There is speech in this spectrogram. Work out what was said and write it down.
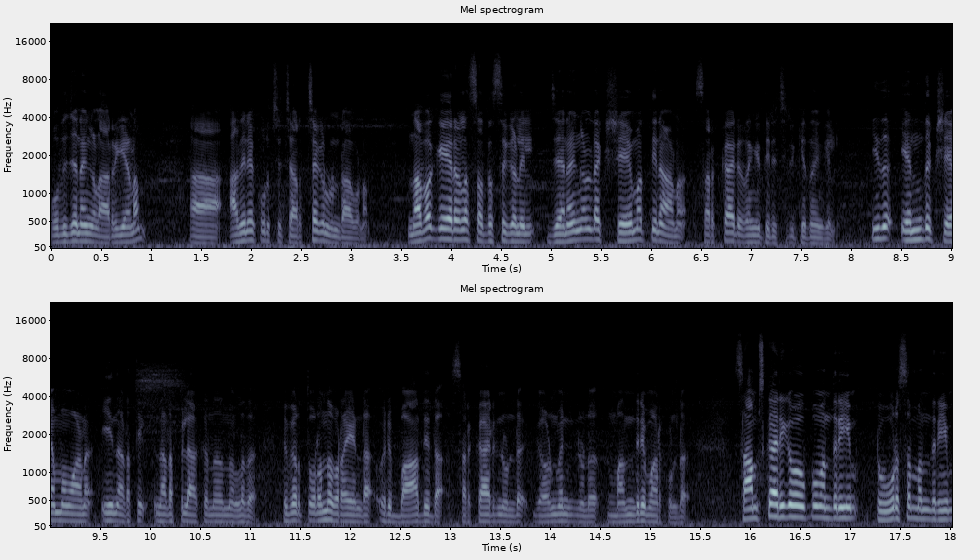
പൊതുജനങ്ങൾ അറിയണം. അതിനെക്കുറിച്ച് ചർച്ചകൾ ഉണ്ടാവണം. നവകേരള സദസ്സുകളിൽ ജനങ്ങളുടെ ക്ഷേമത്തിനാണ് സർക്കാർ ഇറങ്ങി തിരിച്ചിരിക്കുന്നതെങ്കിൽ ഇത് എന്ത് ക്ഷേമമാണ് ഈ നടത്തി നടപ്പിലാക്കുന്നതെന്നുള്ളത്? ഇവർ തുറന്നു പറയേണ്ട ഒരു ബാധ്യത സർക്കാരിനുണ്ട് ഗവൺമെന്റിനുണ്ട് മന്ത്രിമാർക്കുണ്ട്. സാംസ്കാരിക വകുപ്പ് മന്ത്രിയും ടൂറിസം മന്ത്രിയും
